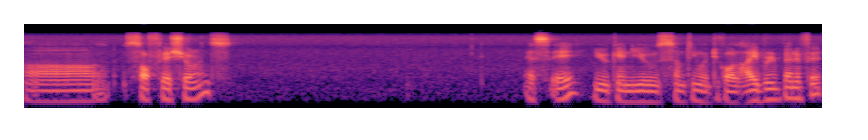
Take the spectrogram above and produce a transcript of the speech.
uh, software assurance SA you can use something what you call hybrid benefit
